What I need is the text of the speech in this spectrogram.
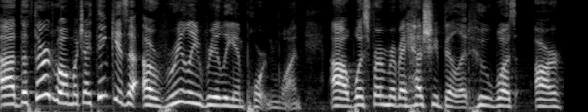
Uh, the third one, which I think is a, a really, really important one, uh, was from Rabbi Heshi Billet, who was our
